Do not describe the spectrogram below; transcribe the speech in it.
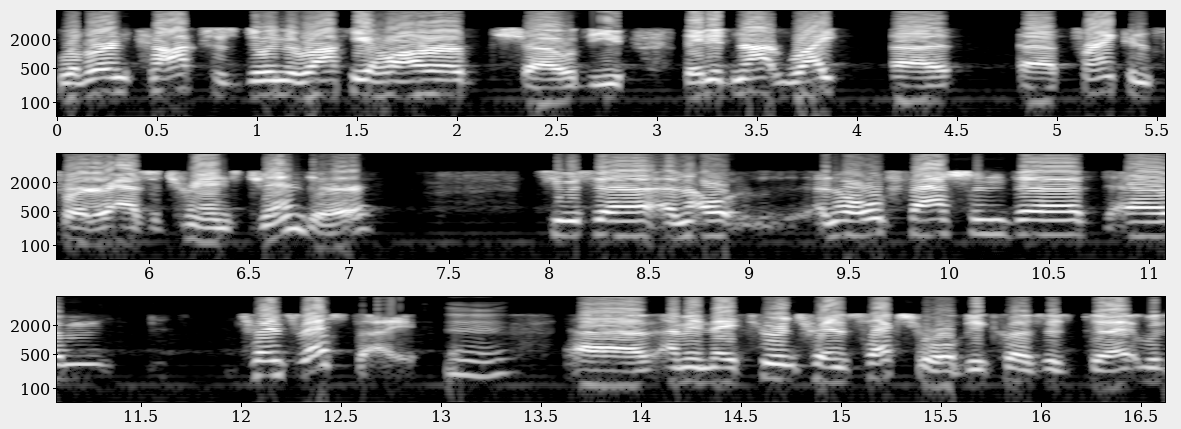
Laverne Cox is doing the Rocky Horror Show. The, they did not write uh, uh, Frank-N-Furter as a transgender. She was uh, an old an old fashioned uh, um, transvestite. Mm uh, I mean, they threw in transsexual because it, uh, it was.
